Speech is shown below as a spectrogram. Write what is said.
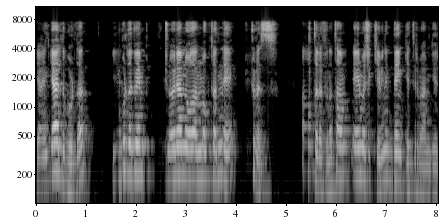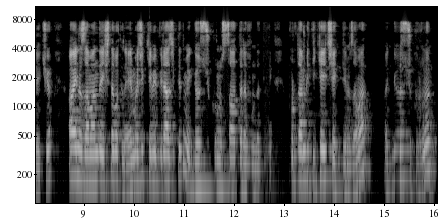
Yani geldi burada. Burada benim için önemli olan nokta ne? Şurası. Alt tarafını tam elmacık kemiğinin denk getirmem gerekiyor. Aynı zamanda işte bakın elmacık kemiği birazcık dedim ya göz çukurunun sağ tarafında diye. Buradan bir dikey çektiğim zaman bak göz çukurunun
